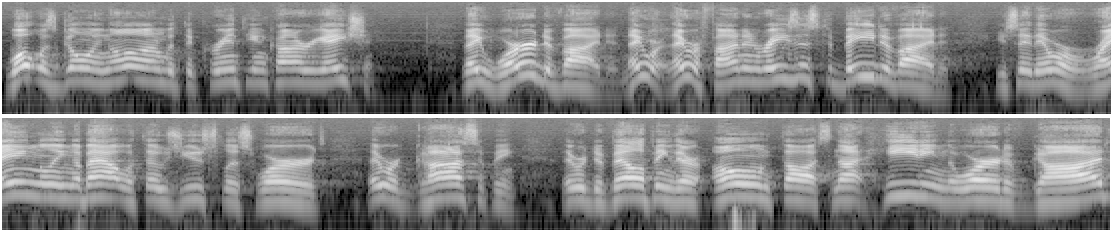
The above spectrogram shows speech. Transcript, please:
what was going on with the Corinthian congregation. They were divided. They were, they were finding reasons to be divided. You see, they were wrangling about with those useless words. They were gossiping. They were developing their own thoughts, not heeding the Word of God.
